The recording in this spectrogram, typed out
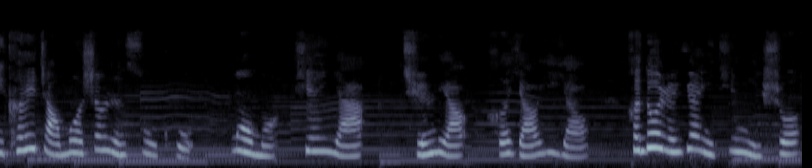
你可以找陌生人诉苦，陌陌、天涯、群聊和摇一摇，很多人愿意听你说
